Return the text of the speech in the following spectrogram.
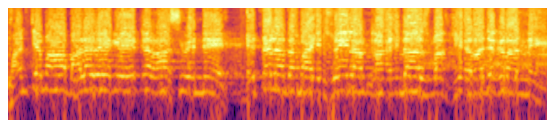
පංචමහා බලවේගය එක රාශි වෙන්නේ එතන තමයි ශ්‍රී ලංකා නිදහස් පක්ෂය රජ කරන්නේ.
